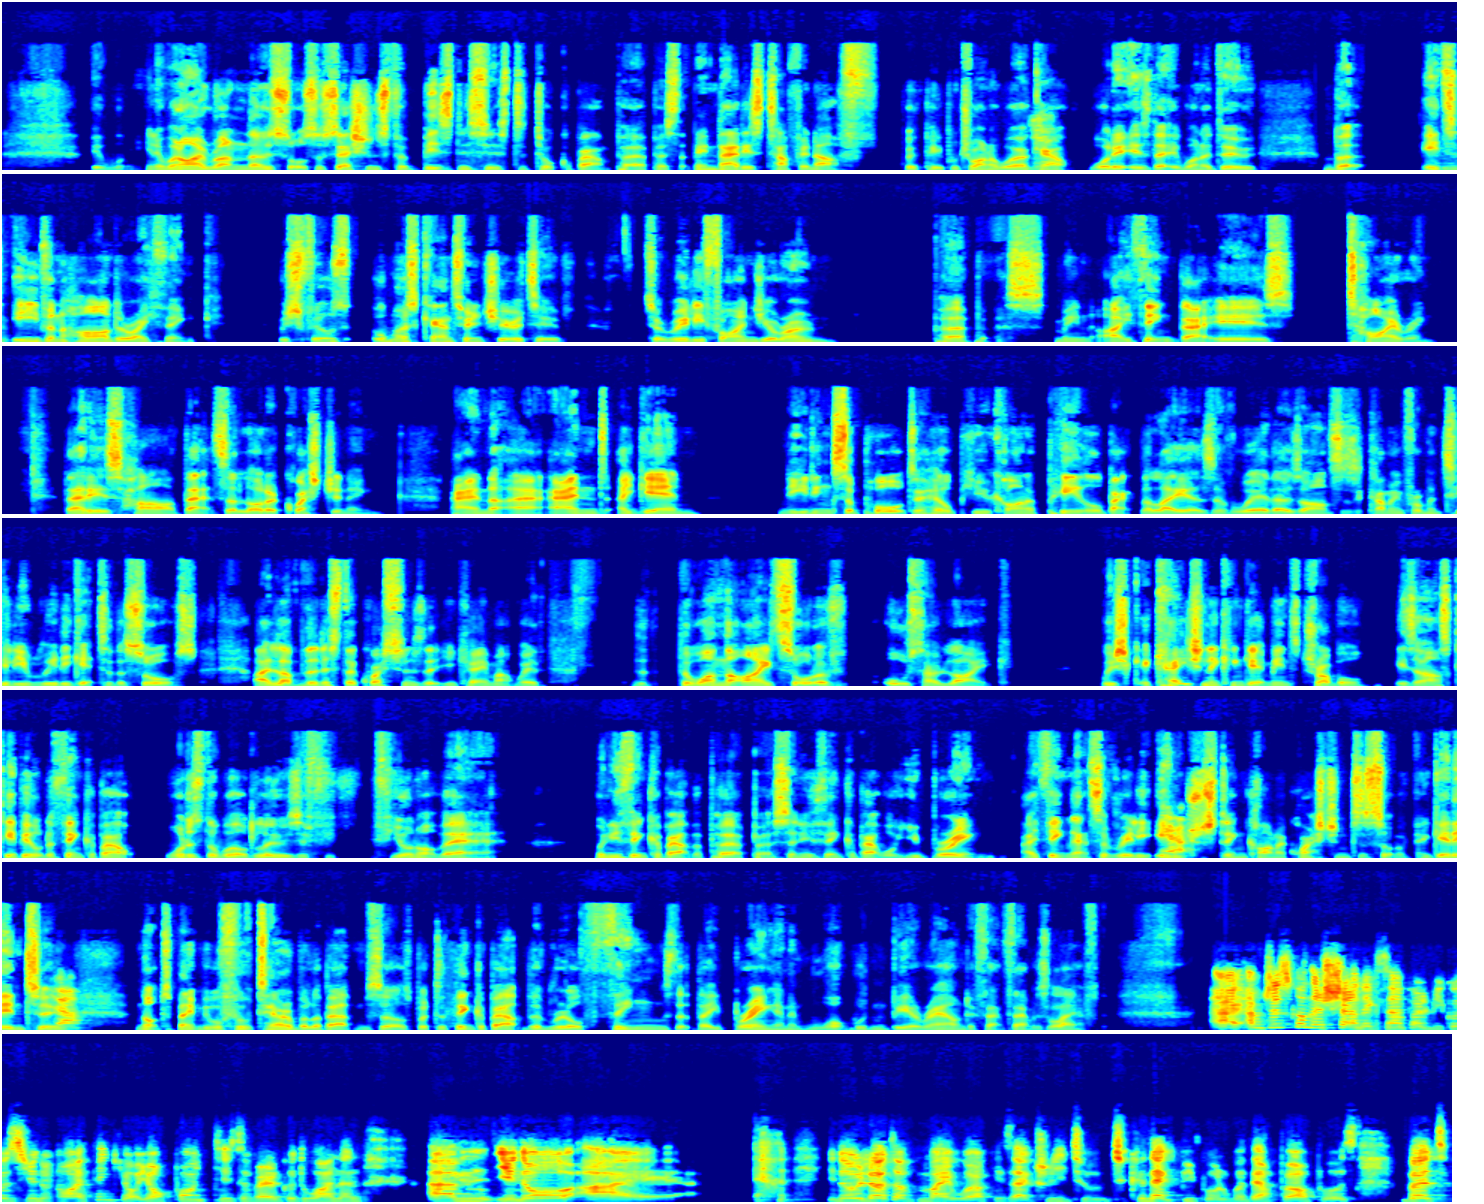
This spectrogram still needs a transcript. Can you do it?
It, you know, when I run those sorts of sessions for businesses to talk about purpose, I mean, that is tough enough with people trying to work yeah. out what it is that they want to do. But it's mm. even harder, I think, which feels almost counterintuitive to really find your own purpose. I mean, I think that is tiring. That is hard. That's a lot of questioning and uh, and again needing support to help you kind of peel back the layers of where those answers are coming from until you really get to the source. I love the list of questions that you came up with. The, the one that I sort of also like, which occasionally can get me into trouble, is asking people to think about what does the world lose if if you're not there when you think about the purpose and you think about what you bring. I think that's a really yeah. interesting kind of question to sort of get into. Yeah not to make people feel terrible about themselves, but to think about the real things that they bring and what wouldn't be around if that, if that was left. I, am just going to share an example because you know I think your your point is a very good one, and um, you know I you know a lot of my work is actually to to connect people with their purpose, but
